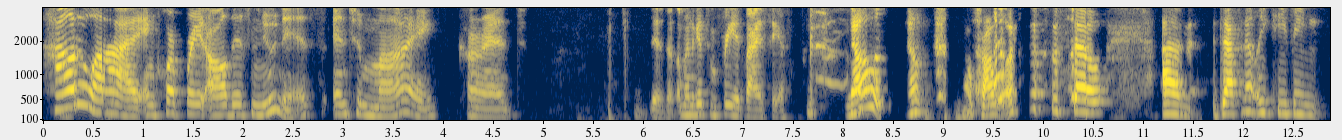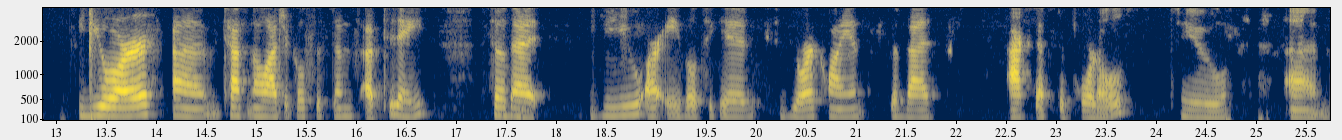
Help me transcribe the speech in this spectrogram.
How do I incorporate all this newness into my current business? I'm going to get some free advice here. no, no, no problem. so, um, definitely keeping your um, technological systems up to date so mm-hmm. that you are able to give your clients the best access to portals to um,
